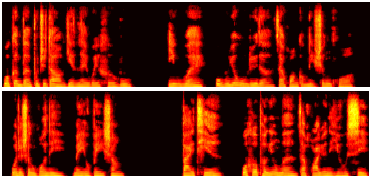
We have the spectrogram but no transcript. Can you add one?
我根本不知道眼泪为何物，因为我无忧无虑的在皇宫里生活。我的生活里没有悲伤。”白天，我和朋友们在花园里游戏；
